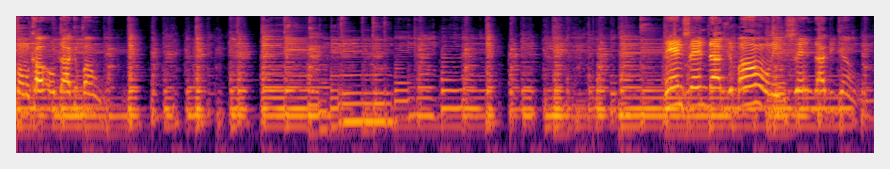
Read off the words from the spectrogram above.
I'm gonna call Dr. Bone. Then send Dr. Bone He sent Dr. Jones.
